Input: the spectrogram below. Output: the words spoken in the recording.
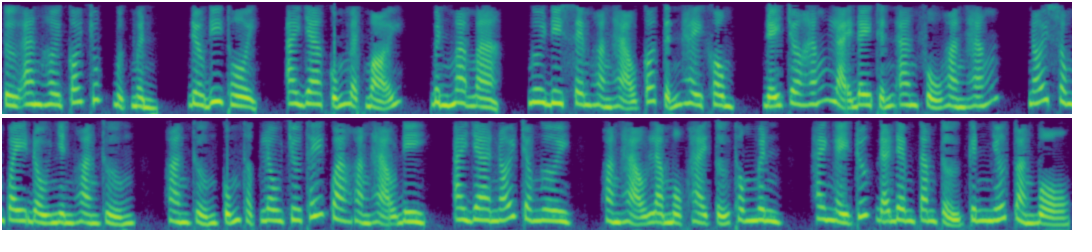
từ an hơi có chút bực mình, đều đi thôi, ai gia cũng mệt mỏi, bình ma mà, ngươi đi xem hoàng hậu có tỉnh hay không, để cho hắn lại đây thỉnh an phụ hoàng hắn, nói xong quay đầu nhìn hoàng thượng, hoàng thượng cũng thật lâu chưa thấy qua hoàng hậu đi, ai gia nói cho ngươi, hoàng hậu là một hài tử thông minh, hai ngày trước đã đem tam tự kinh nhớ toàn bộ,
